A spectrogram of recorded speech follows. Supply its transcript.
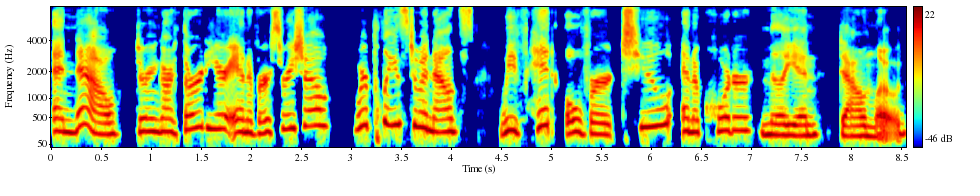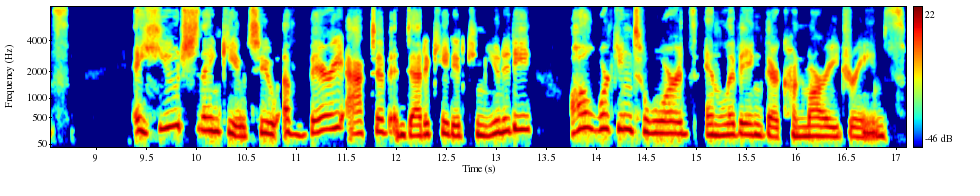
And now, during our third year anniversary show, we're pleased to announce we've hit over two and a quarter million downloads. A huge thank you to a very active and dedicated community, all working towards and living their KonMari dreams.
